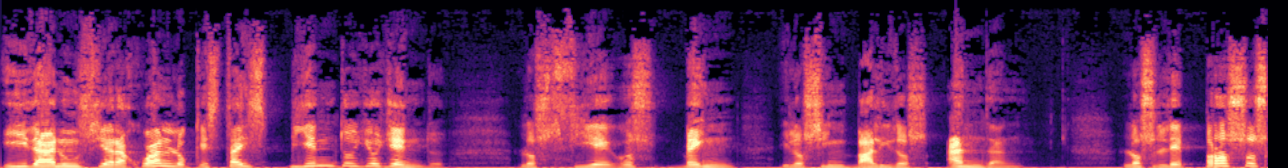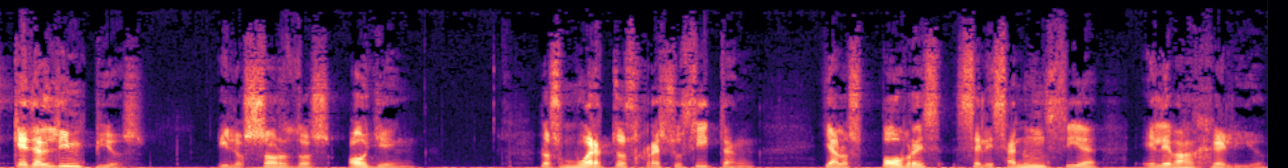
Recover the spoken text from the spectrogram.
Id a anunciar a Juan lo que estáis viendo y oyendo. Los ciegos ven y los inválidos andan. Los leprosos quedan limpios y los sordos oyen. Los muertos resucitan y a los pobres se les anuncia el Evangelio.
